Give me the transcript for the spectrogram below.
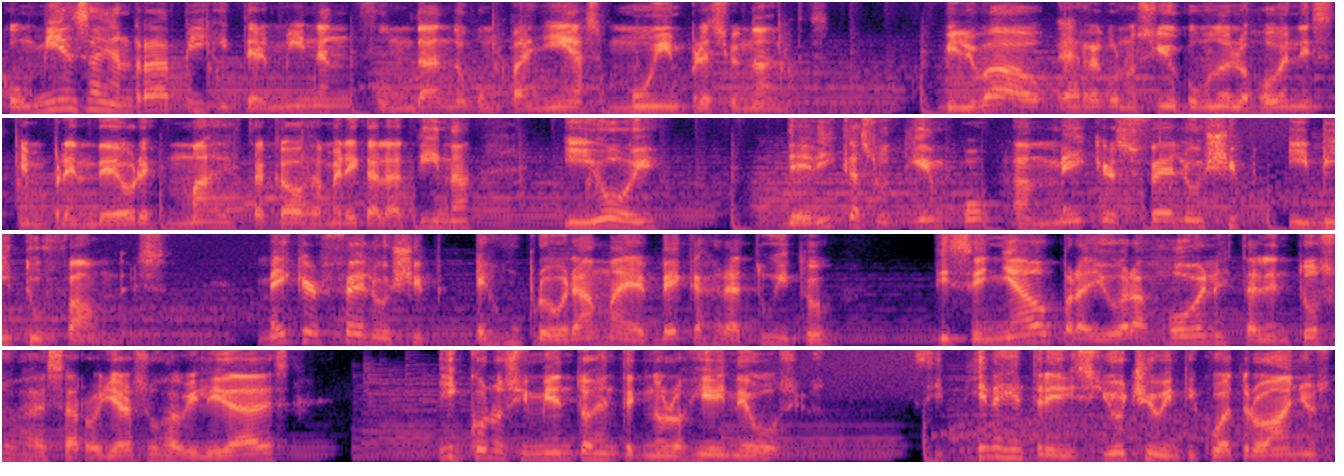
comienzan en Rappi y terminan fundando compañías muy impresionantes. Bilbao es reconocido como uno de los jóvenes emprendedores más destacados de América Latina y hoy dedica su tiempo a Makers Fellowship y B2 Founders. Makers Fellowship es un programa de becas gratuito diseñado para ayudar a jóvenes talentosos a desarrollar sus habilidades y conocimientos en tecnología y negocios. Si tienes entre 18 y 24 años,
